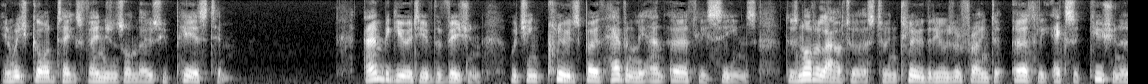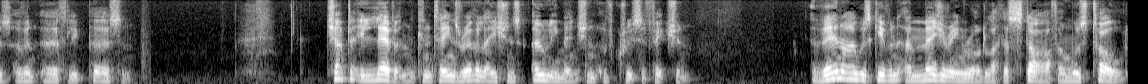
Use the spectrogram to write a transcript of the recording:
in which God takes vengeance on those who pierced him. Ambiguity of the vision, which includes both heavenly and earthly scenes, does not allow to us to include that he was referring to earthly executioners of an earthly person. Chapter 11 contains Revelation's only mention of crucifixion. Then I was given a measuring rod like a staff, and was told,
